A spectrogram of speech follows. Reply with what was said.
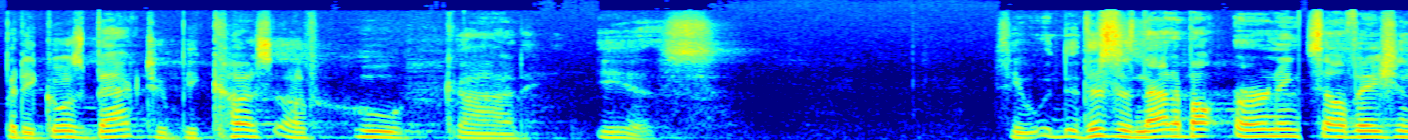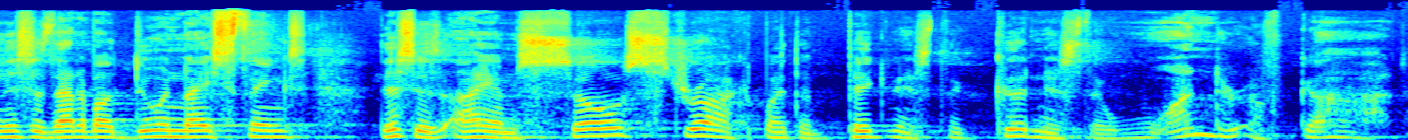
But it goes back to because of who God is. See, this is not about earning salvation. This is not about doing nice things. This is, I am so struck by the bigness, the goodness, the wonder of God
